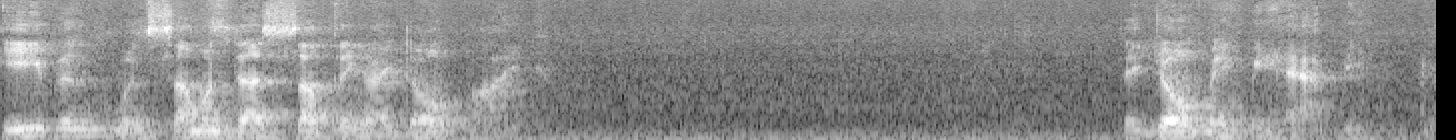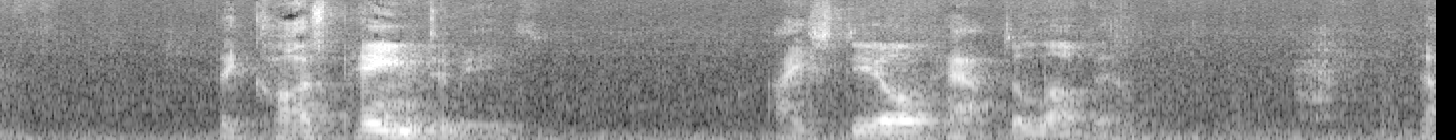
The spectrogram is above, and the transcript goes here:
Even when someone does something I don't like, they don't make me happy, they cause pain to me, I still have to love them. Now,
